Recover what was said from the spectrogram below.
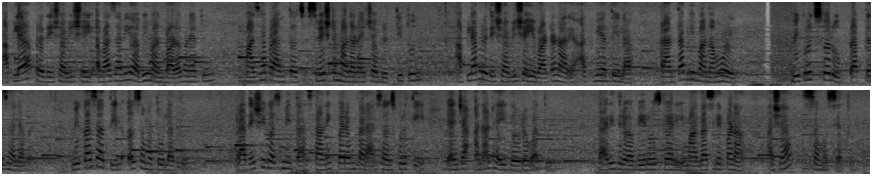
आपल्या प्रदेशाविषयी आवाजावी अभिमान बाळगण्यातून माझा प्रांतच श्रेष्ठ मानण्याच्या वृत्तीतून आपल्या प्रदेशाविषयी वाटणाऱ्या आत्मीयतेला प्रांताभिमानामुळे विकृत स्वरूप प्राप्त झाल्यावर विकासातील असमतोलातून प्रादेशिक अस्मिता स्थानिक परंपरा संस्कृती यांच्या अनाठाई गौरवातून दारिद्र्य बेरोजगारी मागासलेपणा अशा समस्यातून.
